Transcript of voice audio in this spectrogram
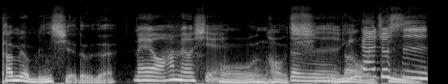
他没有明写，对不对？没有，他没有写。哦，我很好奇，对对对，应该就是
